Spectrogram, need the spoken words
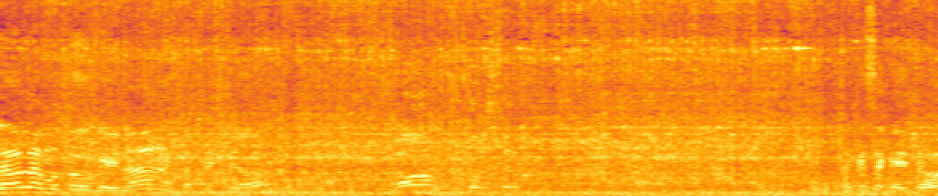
Kilala mo to gay na, ang tapit niya. Oo, of course, sir. Nagkasakay to?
